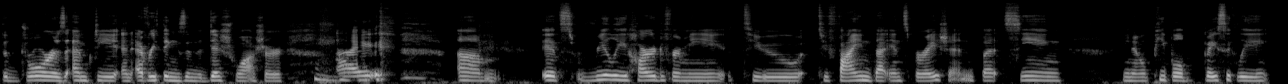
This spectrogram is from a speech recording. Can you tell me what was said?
the drawer is empty and everything's in the dishwasher i um it's really hard for me to to find that inspiration. But seeing you know people basically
